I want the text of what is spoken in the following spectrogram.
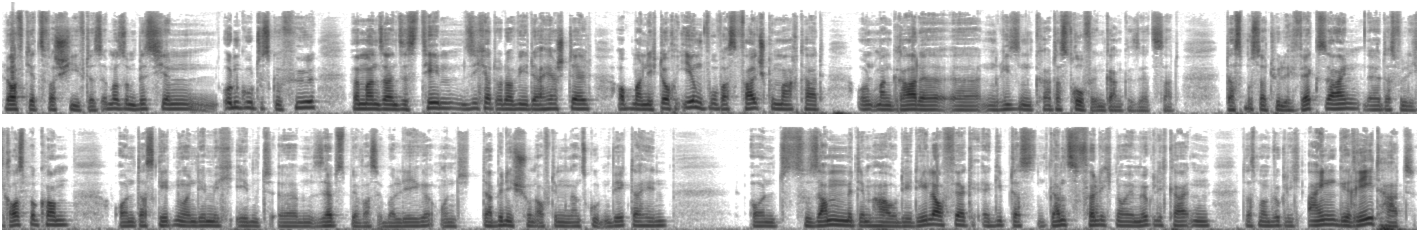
läuft jetzt was schief. Das ist immer so ein bisschen ungutes Gefühl, wenn man sein System sichert oder wiederherstellt, ob man nicht doch irgendwo was falsch gemacht hat und man gerade äh, eine riesen Katastrophe in Gang gesetzt hat. Das muss natürlich weg sein, äh, das will ich rausbekommen und das geht nur, indem ich eben ähm, selbst mir was überlege. Und da bin ich schon auf dem ganz guten Weg dahin. Und zusammen mit dem HODD-Laufwerk ergibt das ganz völlig neue Möglichkeiten, dass man wirklich ein Gerät hat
